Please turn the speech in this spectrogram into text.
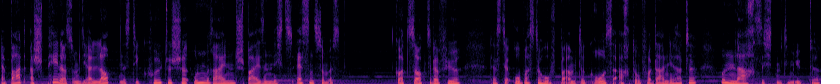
Er bat Aspenas um die Erlaubnis, die kultische unreinen Speisen nicht zu essen zu müssen. Gott sorgte dafür, dass der oberste Hofbeamte große Achtung vor Daniel hatte und Nachsicht mit ihm übte.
